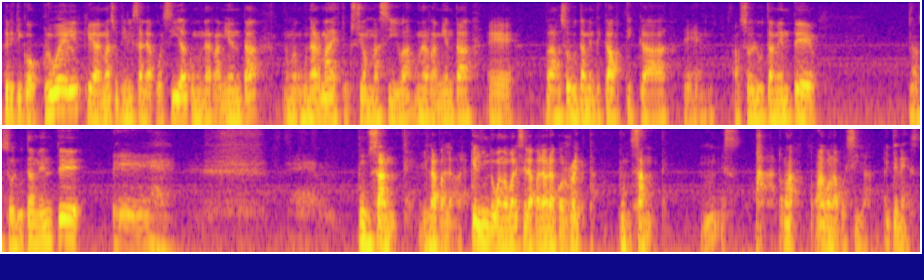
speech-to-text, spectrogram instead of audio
crítico cruel que además utiliza la poesía como una herramienta, un arma de destrucción masiva, una herramienta absolutamente cáustica, eh, absolutamente, absolutamente eh, punzante, es la palabra. Qué lindo cuando aparece la palabra correcta, punzante. Mm, es, pa, toma, toma con la poesía, ahí tenés.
